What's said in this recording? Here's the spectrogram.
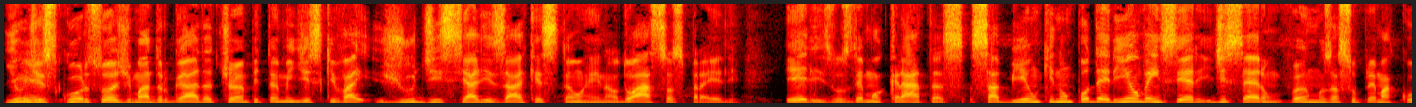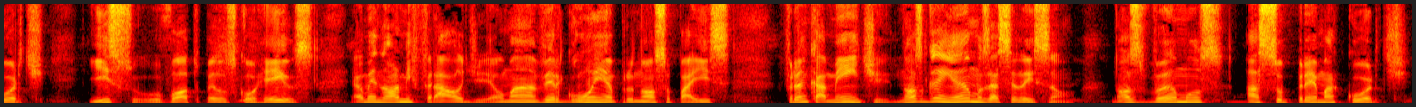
E um Sim. discurso hoje de madrugada, Trump também disse que vai judicializar a questão, Reinaldo. Assos para ele. Eles, os democratas, sabiam que não poderiam vencer e disseram: "Vamos à Suprema Corte". Isso, o voto pelos Correios, é uma enorme fraude, é uma vergonha para o nosso país. Francamente, nós ganhamos essa eleição. Nós vamos à Suprema Corte.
